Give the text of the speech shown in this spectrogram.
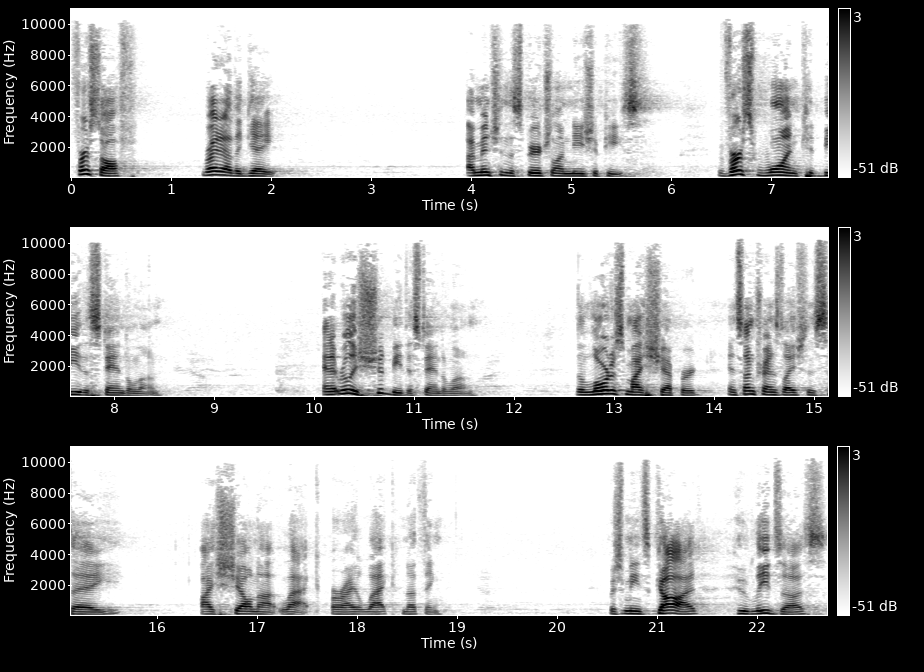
First off, right out of the gate, I mentioned the spiritual amnesia piece. Verse 1 could be the standalone. And it really should be the standalone. The Lord is my shepherd. And some translations say, I shall not lack, or I lack nothing. Which means God, who leads us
